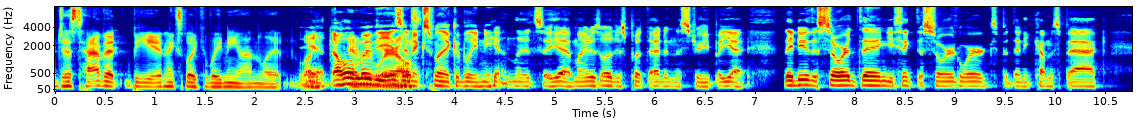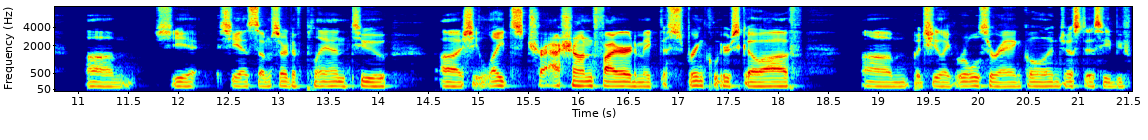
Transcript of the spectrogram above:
just have it be inexplicably neon lit. Like yeah, the whole movie is else. inexplicably neon lit. So yeah, might as well just put that in the street. But yeah, they do the sword thing. You think the sword works, but then he comes back. Um, she she has some sort of plan to. Uh, she lights trash on fire to make the sprinklers go off. Um, but she like rolls her ankle, and just as he bef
